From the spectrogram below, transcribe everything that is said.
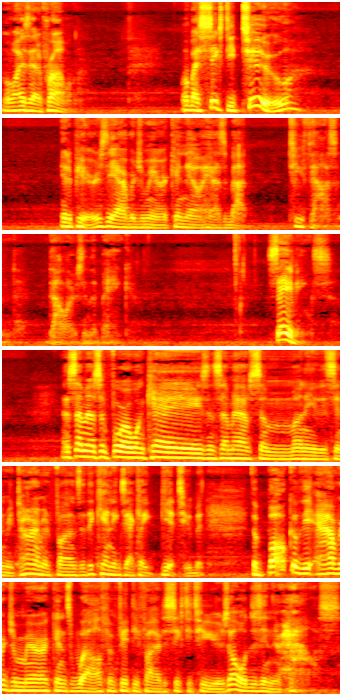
Well, why is that a problem? Well, by 62, it appears the average American now has about $2,000 in the bank savings. Now, some have some 401ks and some have some money that's in retirement funds that they can't exactly get to. But the bulk of the average American's wealth from 55 to 62 years old is in their house.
